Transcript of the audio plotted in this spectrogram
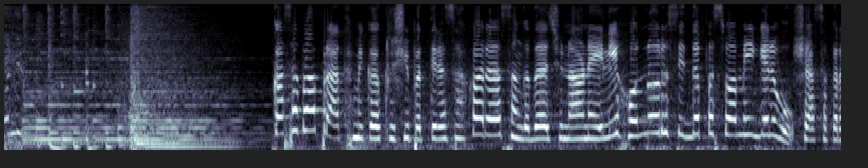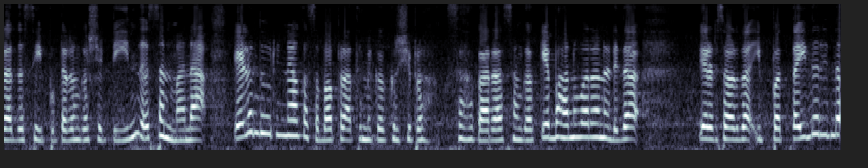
ಖಂಡಿಸಿ ಕಸಬಾ ಪ್ರಾಥಮಿಕ ಕೃಷಿ ಪತ್ತಿನ ಸಹಕಾರ ಸಂಘದ ಚುನಾವಣೆಯಲ್ಲಿ ಹೊನ್ನೂರು ಸಿದ್ದಪ್ಪ ಸ್ವಾಮಿ ಗೆಲುವು. ಶಾಸಕರಾದ ಸಿ ಪುಟ್ಟರಂಗಶೆಟ್ಟಿಯಿಂದ ಸನ್ಮಾನ. ಯಳಂದೂರಿನ ಕಸಬಾ ಪ್ರಾಥಮಿಕ ಕೃಷಿ ಸಹಕಾರ ಸಂಘಕ್ಕೆ ಭಾನುವಾರ ನಡೆದ ಎರಡು ಸಾವಿರದ ಇಪ್ಪತ್ತೈದರಿಂದ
